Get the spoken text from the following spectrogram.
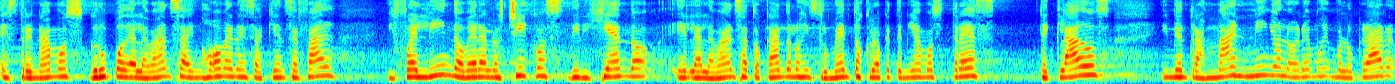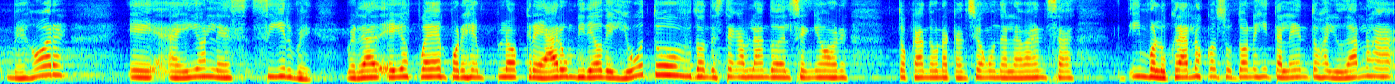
estrenamos grupo de alabanza en jóvenes aquí en Cefal y fue lindo ver a los chicos dirigiendo la alabanza, tocando los instrumentos. Creo que teníamos tres teclados y mientras más niños logremos involucrar, mejor eh, a ellos les sirve, ¿verdad? Ellos pueden, por ejemplo, crear un video de YouTube donde estén hablando del Señor, tocando una canción, una alabanza, involucrarlos con sus dones y talentos, ayudarlos a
